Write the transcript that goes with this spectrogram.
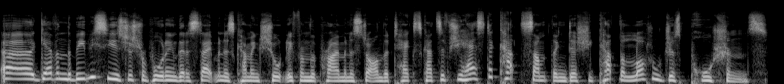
Uh, Gavin, the BBC is just reporting that a statement is coming shortly from the Prime Minister on the tax cuts. If she has to cut something, does she cut the lot or just portions?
